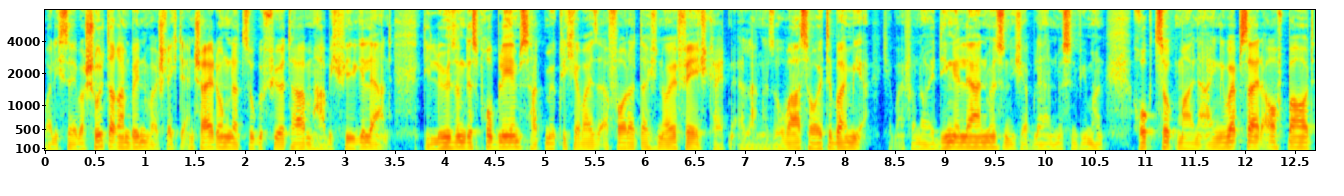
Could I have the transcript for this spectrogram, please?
weil ich selber schuld daran bin, weil schlechte Entscheidungen dazu geführt haben, habe ich viel gelernt. Die Lösung des Problems hat möglicherweise erfordert, dass ich neue Fähigkeiten erlange. So war es heute bei mir. Ich habe einfach neue Dinge lernen müssen. Ich habe lernen müssen, wie man ruckzuck mal eine eigene Website aufbaut,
